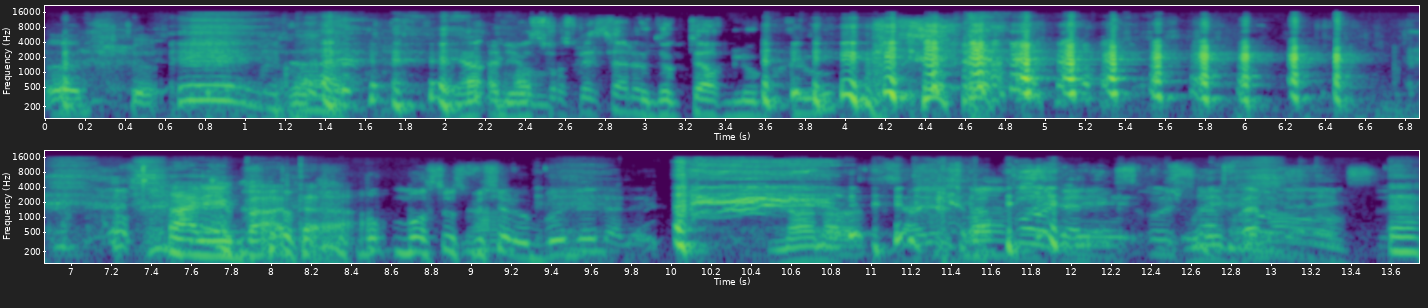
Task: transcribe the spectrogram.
Oh, putain. Et un- Allez, mention spéciale au docteur Glou Glou. Ah les bâtards. Mon- Mention spéciale au bonnet d'Alex. Non, non, sérieusement. Chapeau, je voulais- Alex. Au je voulais chapeau. Euh,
